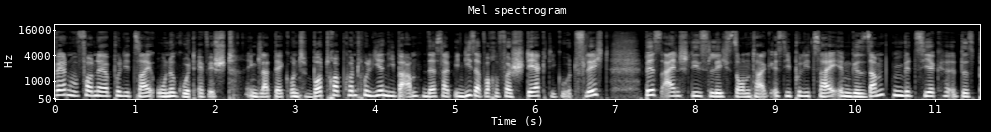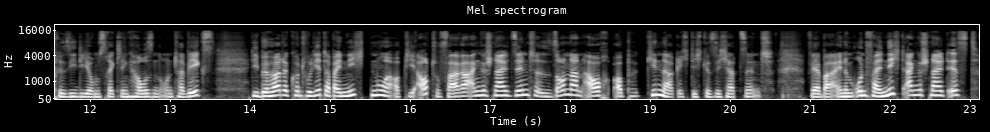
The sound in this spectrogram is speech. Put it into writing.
werden von der Polizei ohne Gurt erwischt. In Gladbeck und Bottrop kontrollieren die Beamten deshalb in dieser Woche verstärkt die Gurtpflicht. Bis einschließlich Sonntag ist die Polizei im gesamten Bezirk des Präsidiums Recklinghausen unterwegs. Die Behörde kontrolliert dabei nicht nur, ob die Autofahrer angeschnallt sind, sondern auch, ob Kinder richtig gesichert sind. Wer bei einem Unfall nicht angeschnallt ist,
